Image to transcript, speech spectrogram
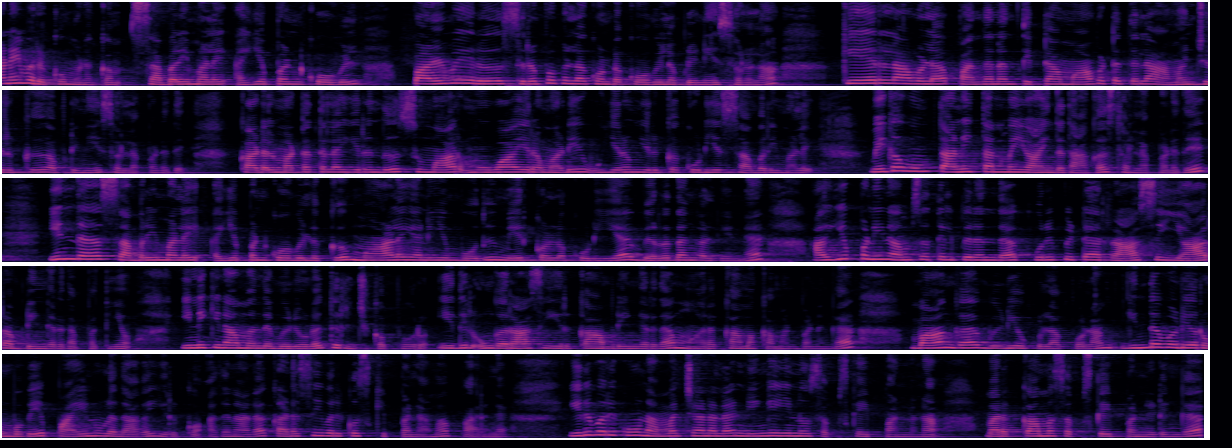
அனைவருக்கும் வணக்கம். சபரிமலை ஐயப்பன் கோவில் பல்வேறு சிறப்புகளை கொண்ட கோவில் அப்படின்னே சொல்லலாம். கேரளாவில் பந்தனந்திட்டா மாவட்டத்தில் அமைஞ்சிருக்கு அப்படின்னே சொல்லப்படுது. கடல் மட்டத்தில் இருந்து சுமார் மூவாயிரம் அடி உயரம் இருக்கக்கூடிய சபரிமலை மிகவும் தனித்தன்மை வாய்ந்ததாக சொல்லப்படுது. இந்த சபரிமலை ஐயப்பன் கோவிலுக்கு மாலை அணியும் போது மேற்கொள்ளக்கூடிய விரதங்கள் என்ன ஐயப்பனின் அம்சத்தில் பிறந்த குறிப்பிட்ட ராசி யார் அப்படிங்கிறத பற்றியும் இன்றைக்கி நாம் அந்த வீடியோவில் தெரிஞ்சுக்க போகிறோம் இதில் உங்கள் ராசி இருக்கா அப்படிங்கிறத மறக்காமல் கமெண்ட் பண்ணுங்கள் வாங்க வீடியோக்குள்ளே போகலாம் இந்த வீடியோ ரொம்பவே பயனுள்ளதாக இருக்கும். அதனால் கடைசி வரைக்கும் ஸ்கிப் பண்ணாமல் பாருங்கள் இது வரைக்கும் நம்ம சேனலை நீங்கள் இன்னும் சப்ஸ்கிரைப் பண்ணனா மறக்காமல் சப்ஸ்கிரைப் பண்ணிடுங்க.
